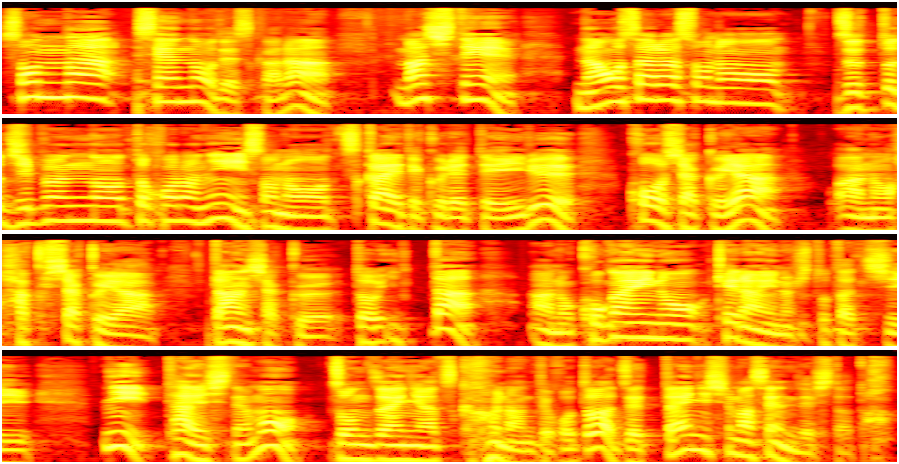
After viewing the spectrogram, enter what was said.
そんな洗脳ですから、まして、なおさらその、ずっと自分のところに、その、仕えてくれている公爵やあの、伯爵や男爵といった、あの、子飼いの家来の人たちに対しても存在に扱うなんてことは絶対にしませんでしたと。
